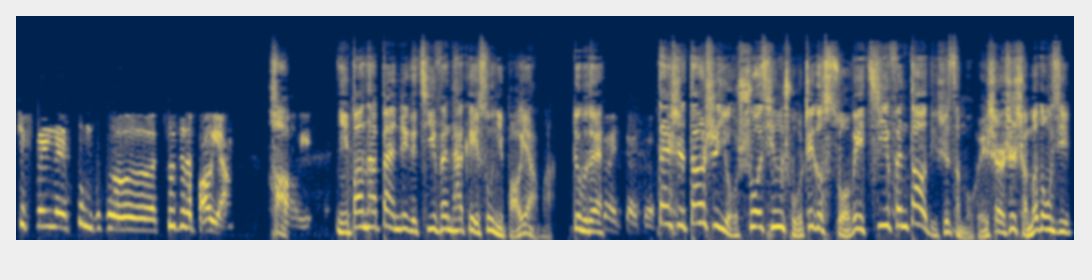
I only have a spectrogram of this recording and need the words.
积分呢送这个车子的保养，好你帮他办这个积分，他可以送你保养嘛，对不对？对对对。但是当时有说清楚这个所谓积分到底是怎么回事，是什么东西？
